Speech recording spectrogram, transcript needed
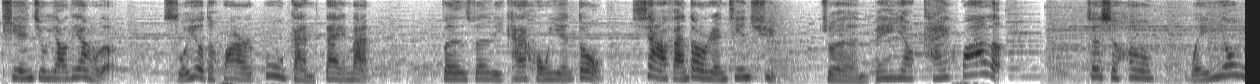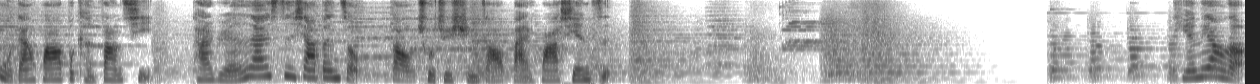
天就要亮了，所有的花儿不敢怠慢，纷纷离开红岩洞，下凡到人间去，准备要开花了。这时候，唯有牡丹花不肯放弃，它仍然四下奔走，到处去寻找百花仙子。天亮了，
